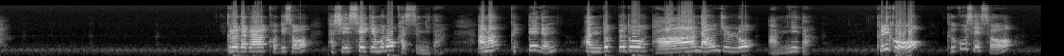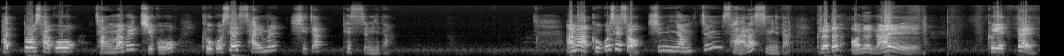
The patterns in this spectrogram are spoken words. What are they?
그러다가 거기서 다시 세겜으로 갔습니다. 아마 그때는 환도뼈도 다 나온 줄로 압니다. 그리고 그곳에서 밭도 사고 장막을 치고 그곳의 삶을 시작했습니다. 아마 그곳에서 10년쯤 살았습니다. 그러던 어느 날 그의 딸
